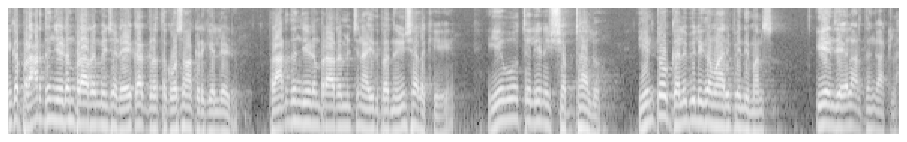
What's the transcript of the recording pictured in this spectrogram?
ఇంకా ప్రార్థన చేయడం ప్రారంభించాడు ఏకాగ్రత కోసం అక్కడికి వెళ్ళాడు. ప్రార్థన చేయడం ప్రారంభించిన ఐదు పది నిమిషాలకి ఏవో తెలియని శబ్దాలు ఏంటో గలిబిలిగా మారిపోయింది మనసు. ఏం చేయాలో అర్థం కావట్లా.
